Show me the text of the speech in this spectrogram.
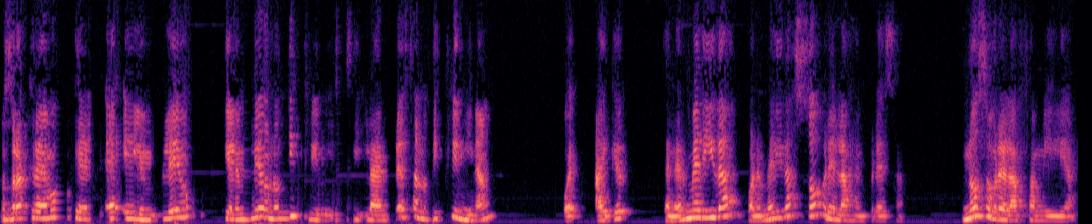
Nosotros creemos que el empleo si el empleo no discrimina, si las empresas nos discriminan, pues hay que tener medidas, poner medidas sobre las empresas, no sobre las familias.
